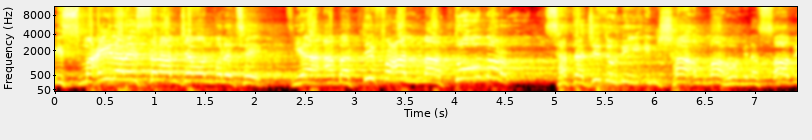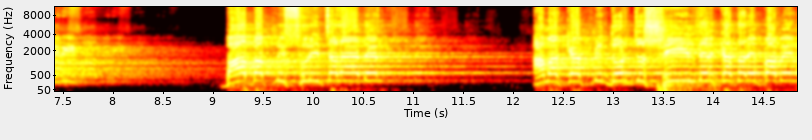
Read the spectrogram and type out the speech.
ইসমাইল আলাইসালাম যেমন বলেছে বাপ, আপনি ছুরি দেন। আমাকে আপনি ধৈর্যশীলদের কাতারে পাবেন।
